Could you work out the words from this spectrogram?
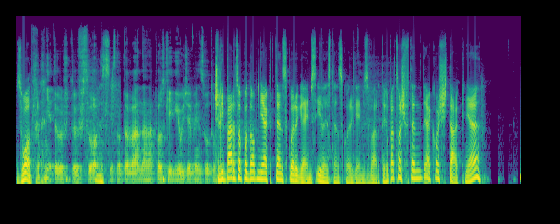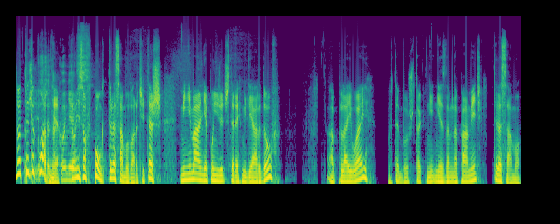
złotych. Nie, to już, to już złotych jest notowana na polskiej giełdzie, więc złotów. Czyli bardzo podobnie jak ten Square Games. Ile jest ten Square Games warty? Chyba coś w ten jakoś tak, nie? No ty znaczy, dokładnie. Koniec... To oni są w punkt, tyle samo warci. Też minimalnie poniżej 4 miliardów. A Playway, bo już tak nie, nie znam na pamięć, tyle samo.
